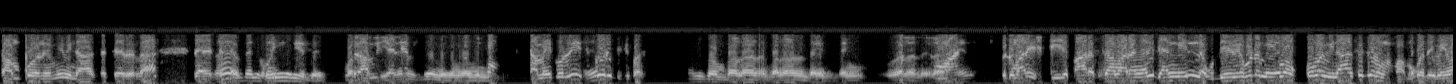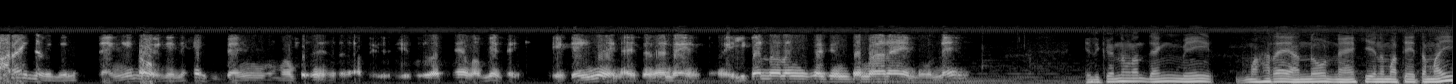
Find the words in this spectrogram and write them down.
සම්පූර්ණයෙන්ම විනාශ කරලා දැනට රම්මිරි තමයි කුරි ස්කෝර් පිටිපස්ස. හරි කොම් බලන්න බලන්න දැන් දැන් බලන්න. ඔබතුමාගේ ස්ටී පාරස්සා වරන් හරි දැන් එන්න උදේ වෙනකොට මේවා ඔක්කොම විනාශ කරනවා. මොකද මේවා අරන් ඉන්න වෙන්නේ. දැන් ඉන්න වෙන්නේ නැහැ. දැන් මම අපේ ඒකවත් නෑ මම මේ ඒක ඉන්නේ නැහැ. දැන් එලි කරනවා නම් කසින් තමයි එන්නේ. එලි කරනවා නම් දැන් මේ මහරෑ යන්න ඕනේ නැහැ කියන මතය තමයි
